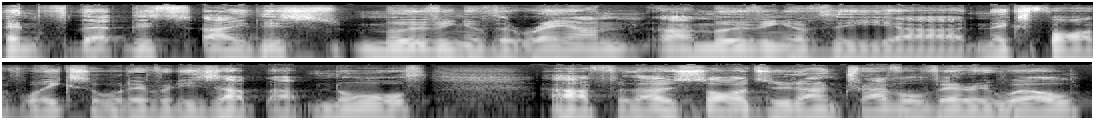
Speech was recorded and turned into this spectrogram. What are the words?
and that this hey this moving of the round, uh, moving of the uh, next five weeks or whatever it is up up north, uh, for those sides who don't travel very well,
